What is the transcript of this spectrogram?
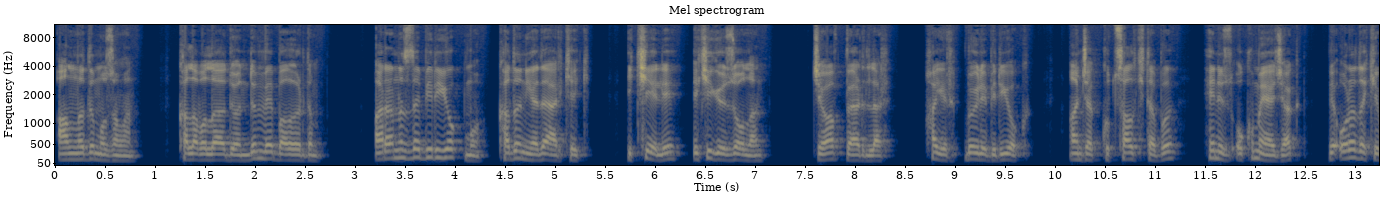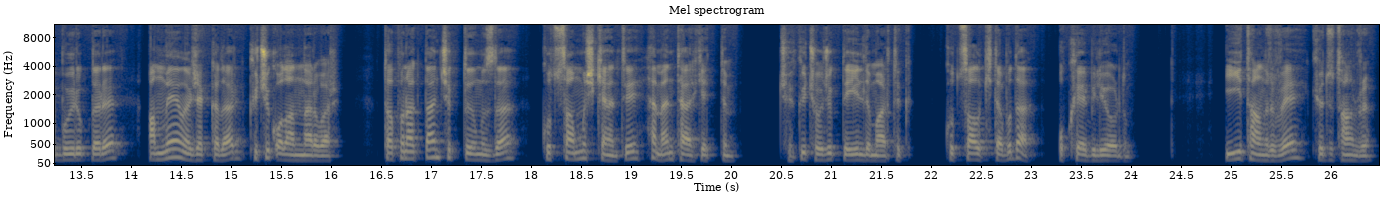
Anladım o zaman. Kalabalığa döndüm ve bağırdım. Aranızda biri yok mu? Kadın ya da erkek. İki eli, iki gözü olan. Cevap verdiler. Hayır, böyle biri yok. Ancak kutsal kitabı henüz okumayacak ve oradaki buyrukları anlayamayacak kadar küçük olanlar var. Tapınaktan çıktığımızda kutsanmış kenti hemen terk ettim. Çünkü çocuk değildim artık. Kutsal kitabı da okuyabiliyordum. İyi Tanrı ve Kötü Tanrı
